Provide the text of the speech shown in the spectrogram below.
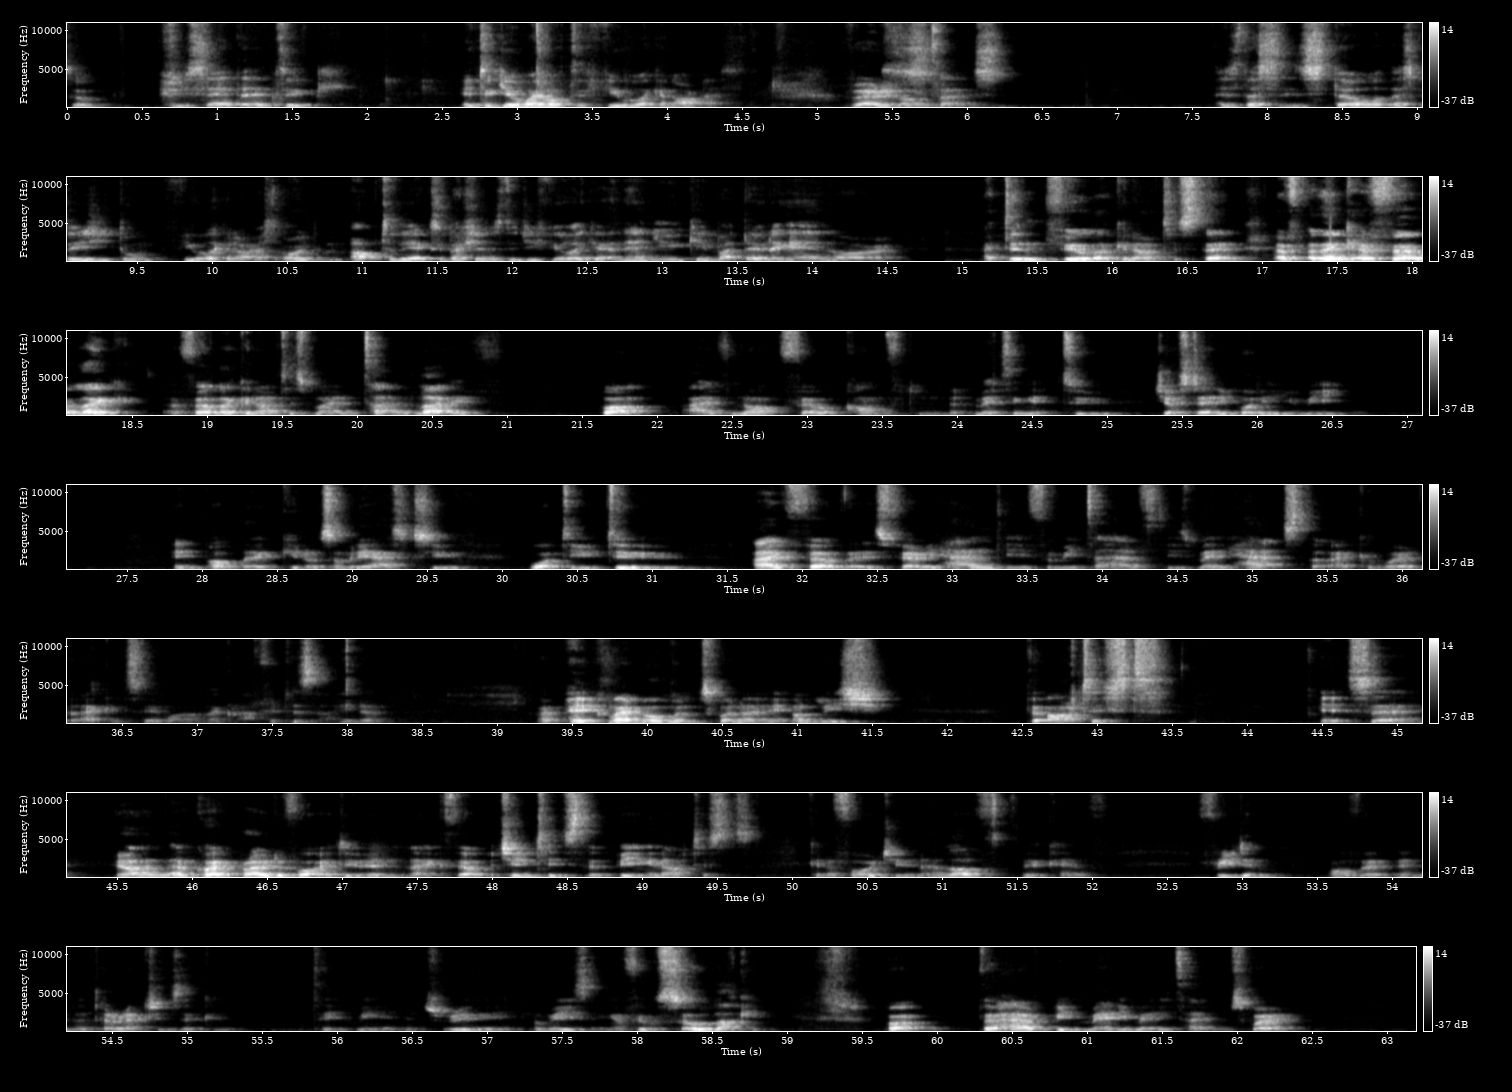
So you said that it took it took you a while to feel like an artist. Very long time. Is this is still at this phase you don't feel like an artist, or up to the exhibitions did you feel like it, and then you came back down again, or I didn't feel like an artist then. I, I think I felt like I felt like an artist my entire life, but I've not felt confident admitting it to just anybody you meet in public. You know, somebody asks you, "What do you do?" I've felt that it's very handy for me to have these many hats that I can wear that I can say, well, I'm a graphic designer. I pick my moments when I unleash the artist. It's, uh, you know, I'm, I'm quite proud of what I do and like the opportunities that being an artist can afford you. And I love the kind of freedom of it and the directions it can take me in. It's really amazing. I feel so lucky. But there have been many, many times where,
